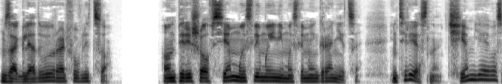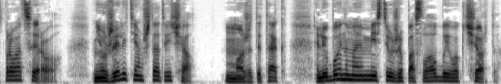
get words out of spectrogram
Заглядываю Ральфу в лицо. Он перешел все мыслимые и немыслимые границы. Интересно, чем я его спровоцировал? Неужели тем, что отвечал? Может и так. Любой на моем месте уже послал бы его к черту.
